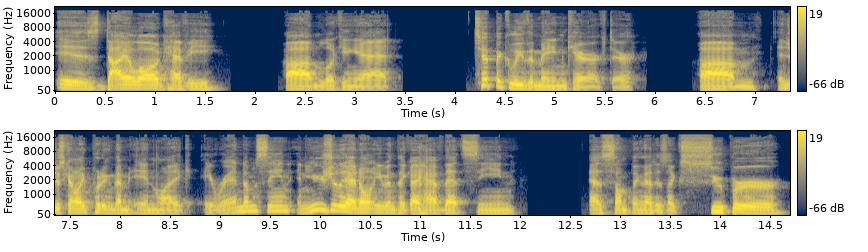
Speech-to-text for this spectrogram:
is dialogue heavy um looking at typically the main character um, and just kind of like putting them in like a random scene. And usually I don't even think I have that scene as something that is like super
